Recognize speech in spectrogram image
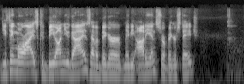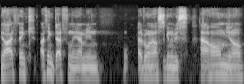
do you think more eyes could be on you guys? Have a bigger maybe audience or a bigger stage? You know, I think I think definitely. I mean, everyone else is gonna be at home. You know,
